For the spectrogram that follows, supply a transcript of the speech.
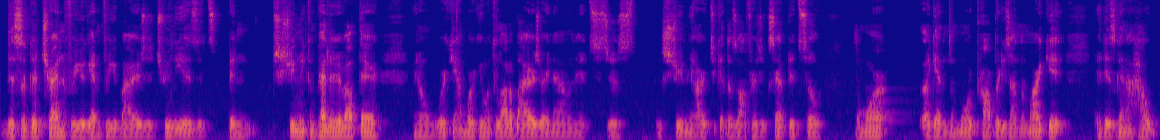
this is a good trend for you again for you buyers. It truly is. It's been extremely competitive out there. You know, working I'm working with a lot of buyers right now, and it's just extremely hard to get those offers accepted. So the more again, the more properties on the market, it is gonna help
